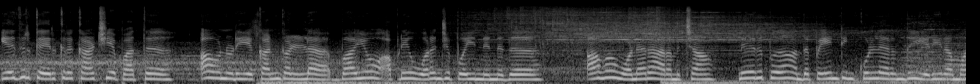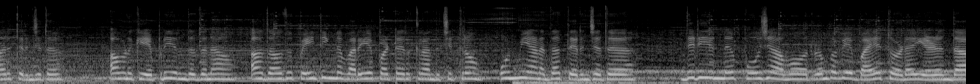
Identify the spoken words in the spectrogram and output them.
எதிர்க்க இருக்கிற காட்சியை பார்த்து அவனுடைய கண்கள்ல பயம் அப்படியே உறைஞ்சு போய் நின்னுது. அவன் உணர ஆரம்பிச்சான். நெருப்பு அந்த பெயிண்டிங்குள்ள இருந்து எரியற மாதிரி தெரிஞ்சது. அவனுக்கு எப்படி இருந்ததுன்னா அதாவது பெயிண்டிங்ல வரையப்பட்டு இருக்கிற அந்த சித்திரம் உண்மையானதா தெரிஞ்சது. திடீர்னு பூஜாவும் ரொம்பவே பயத்தோட எழுந்தா.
